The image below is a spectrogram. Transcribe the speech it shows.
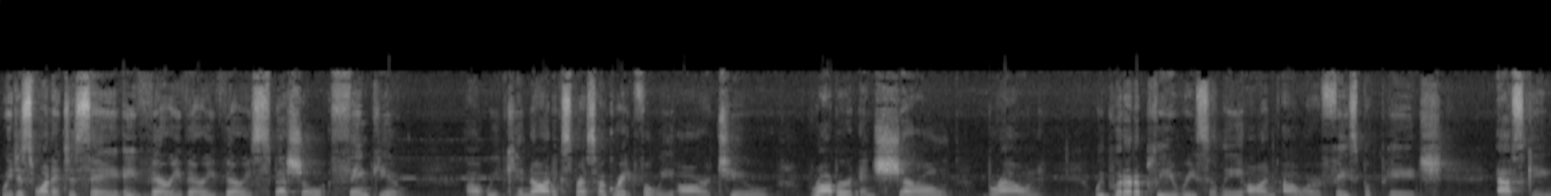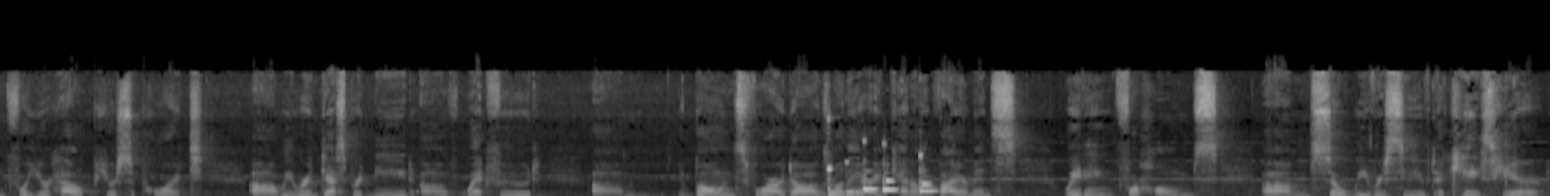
We just wanted to say a very, very, very special thank you. Uh, we cannot express how grateful we are to Robert and Cheryl Brown. We put out a plea recently on our Facebook page asking for your help, your support. Uh, we were in desperate need of wet food, um, bones for our dogs while they are in kennel environments waiting for homes. Um, so we received a case here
